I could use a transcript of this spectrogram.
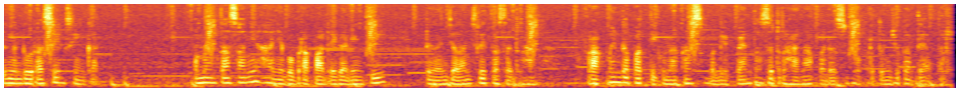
dengan durasi yang singkat. Pementasannya hanya beberapa adegan inti dengan jalan cerita sederhana. Fragmen dapat digunakan sebagai pentas sederhana pada sebuah pertunjukan teater.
